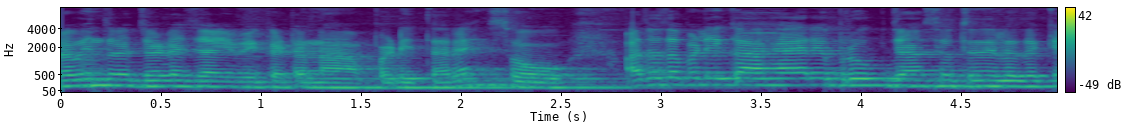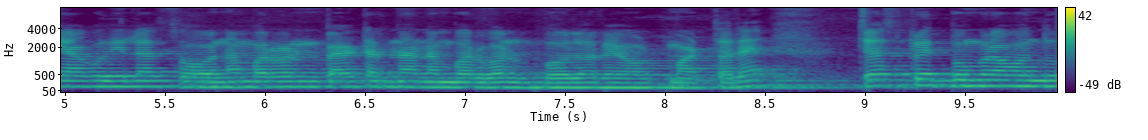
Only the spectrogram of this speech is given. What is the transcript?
ರವೀಂದ್ರ ಜಡೇಜಾ ಈ ವಿಕೆಟನ್ನು ಪಡಿತಾರೆ. ಸೊ ಅದಾದ ಬಳಿಕ ಹ್ಯಾರಿ ಬ್ರೂಕ್ ಜಾಸ್ತಿ ಹೊತ್ತು ನಿಲ್ಲೋದಕ್ಕೆ ಆಗೋದಿಲ್ಲ. ಸೊ ನಂಬರ್ ಒನ್ ಬ್ಯಾಟರ್ನ ನಂಬರ್ ಒನ್ ಬೌಲರೇ ಔಟ್ ಮಾಡ್ತಾರೆ. ಜಸ್ಪ್ರೀತ್ ಬುಮ್ರಾ ಒಂದು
